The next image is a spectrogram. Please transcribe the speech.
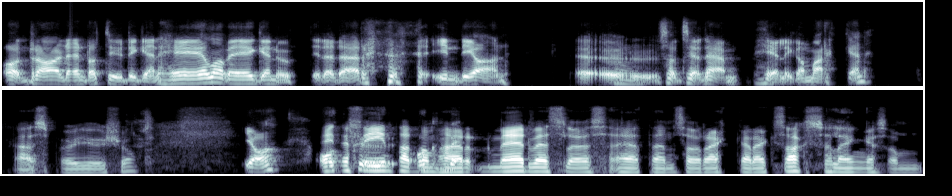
Och drar den då tydligen hela vägen upp till det där indian, mm. så att säga den heliga marken. As per usual. Ja. Och, det är fint att de här medvetslösheten så räcker exakt så länge som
